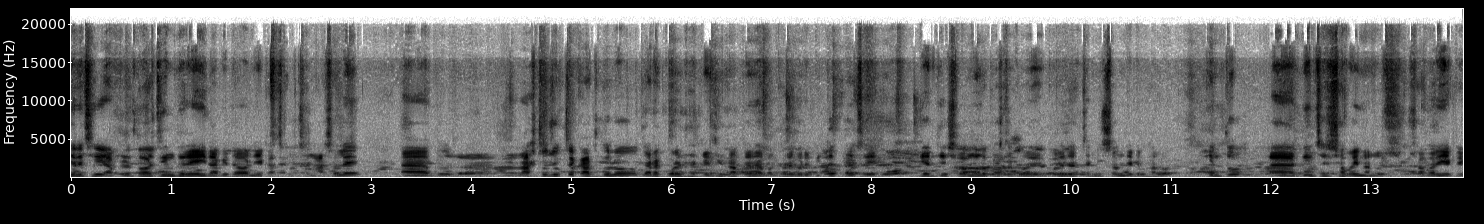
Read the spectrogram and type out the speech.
জেনেছি আপনারা দশ দিন ধরে এই দাবি দেওয়া নিয়ে কাজ করছেন। আসলে রাষ্ট্রযুক্ত কাজগুলো যারা করে থাকে, যেহেতু আপনারা ঘরে ঘরে বিদ্যুৎ পৌঁছে যে সেবামূলক কাজটা করে করে যাচ্ছে নিঃসন্দেহে ভালো। কিন্তু দিন শেষে সবাই মানুষ, সবারই একটা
